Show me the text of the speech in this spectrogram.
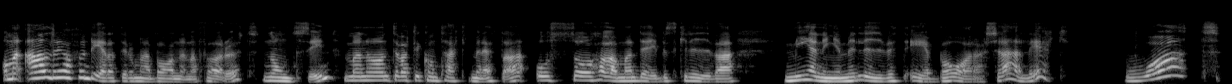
om man aldrig har funderat i de här banorna förut, någonsin, man har inte varit i kontakt med detta och så hör man dig beskriva meningen med livet är bara kärlek. What?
